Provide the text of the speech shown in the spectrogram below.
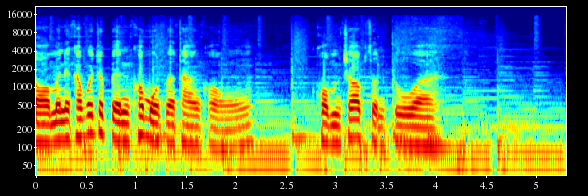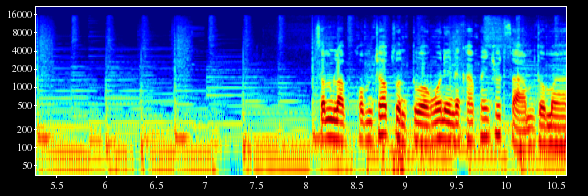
ต่อมานะครับก็จะเป็นข้อมูลประทางของคมชอบส่วนตัว สำหรับคมชอบส่วนตัวงวดนี้นะครับ ให้ชุด 3 ตัวมา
